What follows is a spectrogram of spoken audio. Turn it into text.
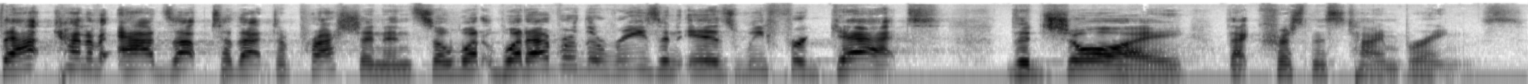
that kind of adds up to that depression. And so, what, whatever the reason is, we forget the joy that Christmas time brings.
